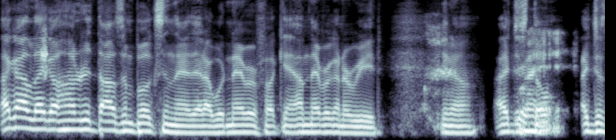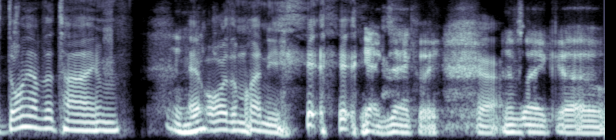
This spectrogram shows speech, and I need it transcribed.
I got like a hundred thousand books in there that I would never fucking I'm never gonna read. You know, I just don't I just don't have the time Mhm. and, or the money. Yeah, exactly. yeah. And it was like uh,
